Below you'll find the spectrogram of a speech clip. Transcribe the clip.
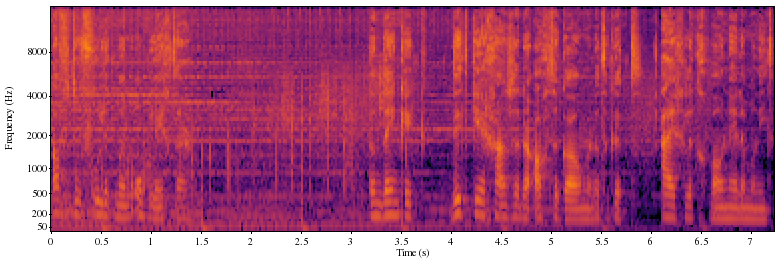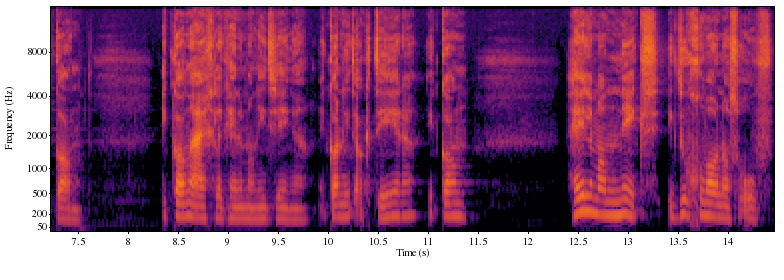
Af en toe voel ik me een oplichter. Dan denk ik, dit keer gaan ze erachter komen dat ik het eigenlijk gewoon helemaal niet kan. Ik kan eigenlijk helemaal niet zingen. Ik kan niet acteren. Ik kan helemaal niks. Ik doe gewoon alsof.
